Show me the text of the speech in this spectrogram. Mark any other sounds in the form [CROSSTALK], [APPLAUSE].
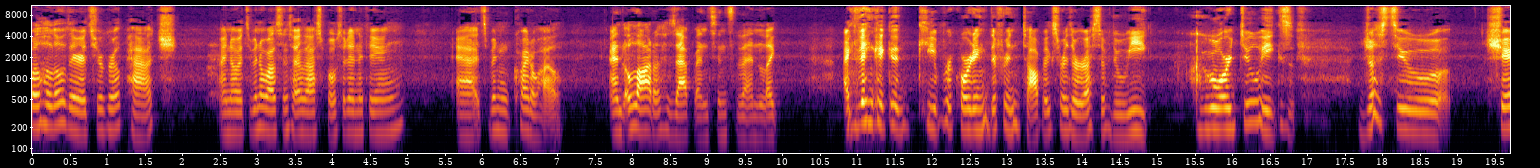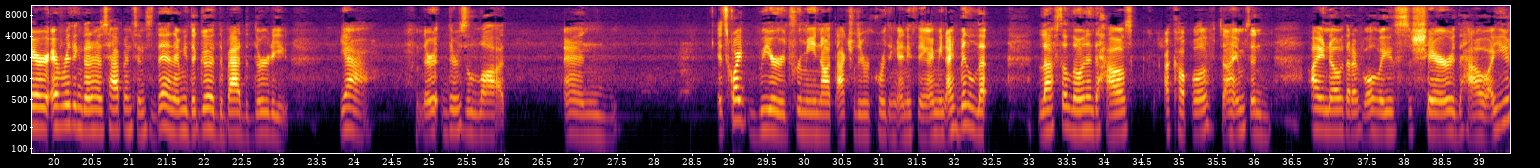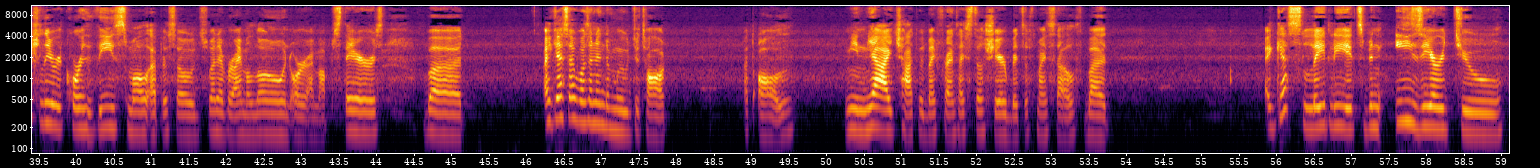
Well, hello there, it's your girl Patch. I know it's been a while since I last posted anything. Uh, it's been quite a while. And a lot has happened since then. Like, I think I could keep recording different topics for the rest of the week or two weeks just to share everything that has happened since then. I mean, the good, the bad, the dirty. Yeah, there, there's a lot. And it's quite weird for me not actually recording anything. I mean, I've been le- left alone in the house a couple of times, and I know that I've always shared how I usually record these small episodes whenever I'm alone or I'm upstairs, but I guess I wasn't in the mood to talk at all. I mean, yeah, I chat with my friends, I still share bits of myself, but I guess lately it's been easier to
